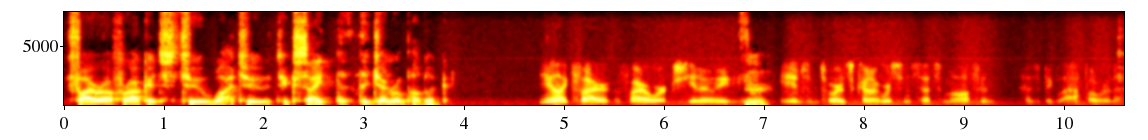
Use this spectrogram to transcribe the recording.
fire off rockets to what? To, to excite the, the, general public? Yeah, like fire fireworks. You know, he, mm. he aims them towards Congress and sets them off, and has a big laugh over that.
